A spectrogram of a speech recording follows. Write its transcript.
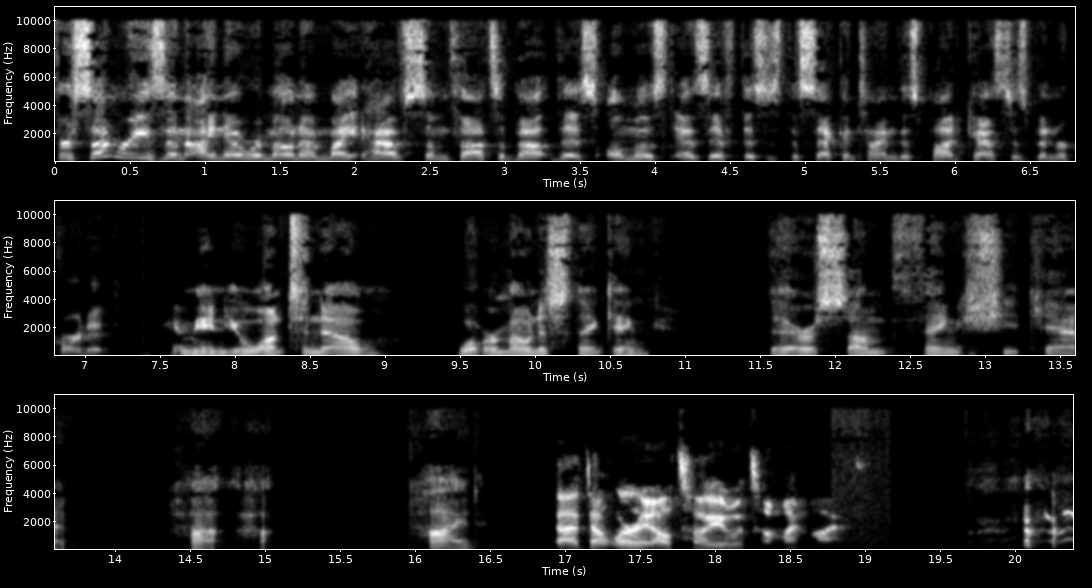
For some reason, I know Ramona might have some thoughts about this, almost as if this is the second time this podcast has been recorded. You mean you want to know what Ramona's thinking? There are some things she can't hi- hi- hide. Uh, don't worry, I'll tell you what's on my mind.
